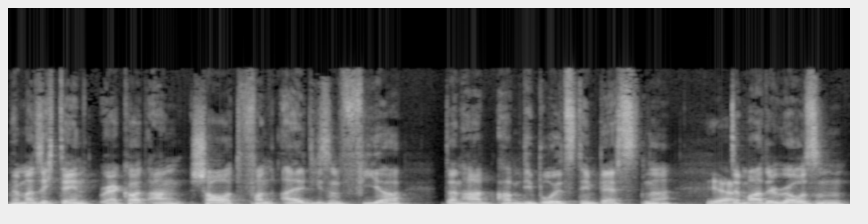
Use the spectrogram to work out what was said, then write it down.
wenn man sich den Rekord anschaut von all diesen vier, dann hat, haben die Bulls den besten. Ne? Ja. Der Mother Rosen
